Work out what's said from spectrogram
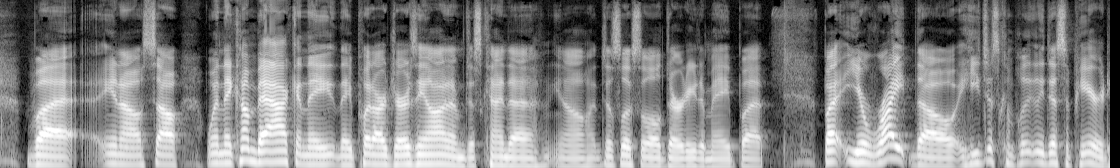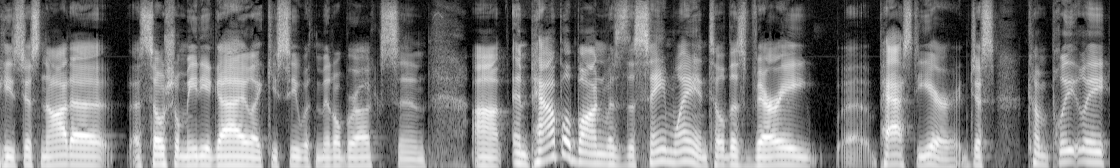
but, you know, so when they come back and they they put our jersey on, I'm just kind of, you know, it just looks a little dirty to me, but but you're right, though. He just completely disappeared. He's just not a, a social media guy like you see with Middlebrooks. And uh, and Papelbon was the same way until this very uh, past year. Just completely.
